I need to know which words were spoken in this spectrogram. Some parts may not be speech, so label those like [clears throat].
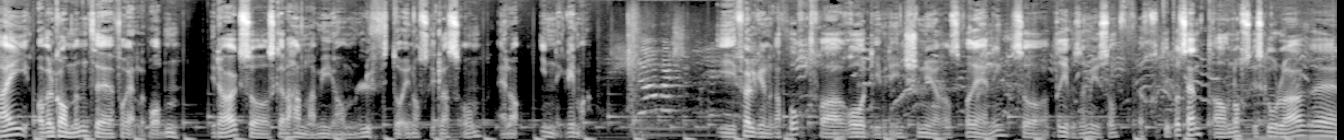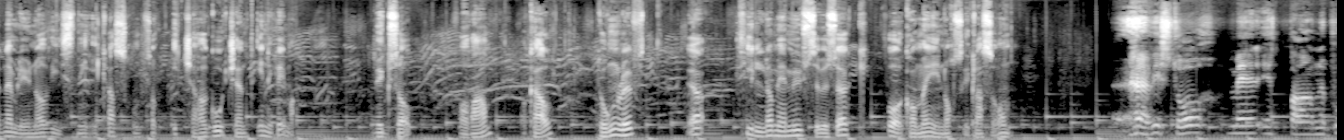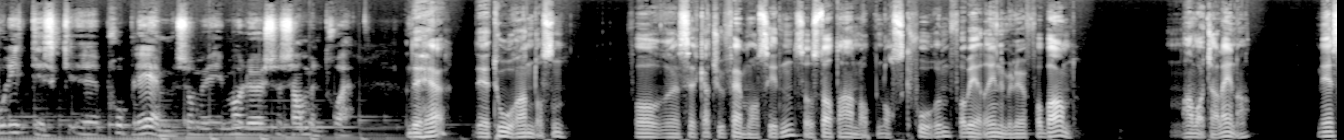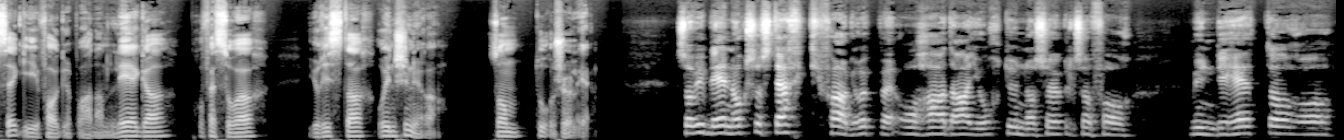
Hei og velkommen til Foreldrepodden. I dag så skal det handle mye om lufta i norske klasserom, eller inneklima. Ifølge en rapport fra Rådgivende ingeniørers forening så driver så mye som 40% av norske skoler eh, nemlig undervisning i klasserom som ikke har godkjent inneklima. Myggsopp, for varmt og kaldt, tung luft, ja, til og med musebesøk forekommer i norske klasserom. [clears throat] Vi står med et barnepolitisk eh, problem som vi må løse sammen, tror jeg. Det her, det er Tore Andersen. For eh, ca. 25 år siden så starta han opp Norsk forum for bedre innemiljø for barn. Han var ikke alene. Med seg i faggruppa hadde han leger, professorer, jurister og ingeniører, som Tore sjøl er. Så vi ble en nokså sterk faggruppe, og har da gjort undersøkelser for myndigheter og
